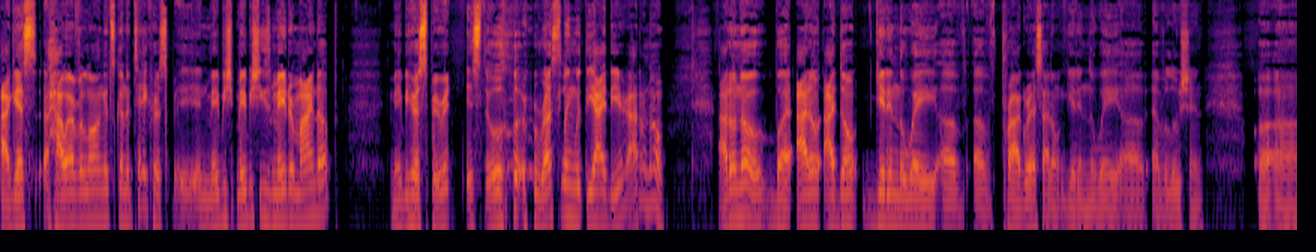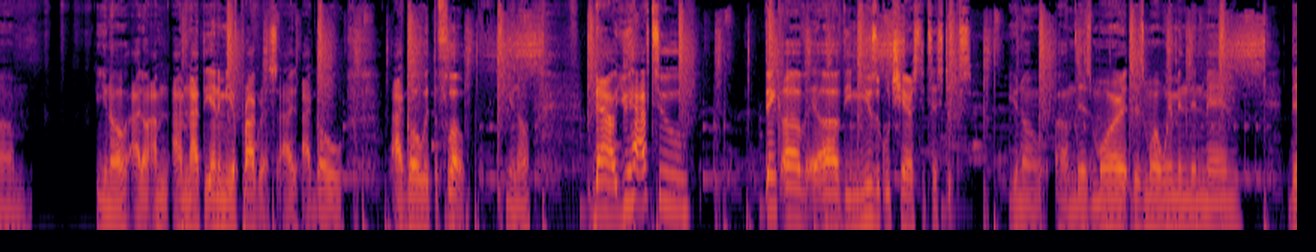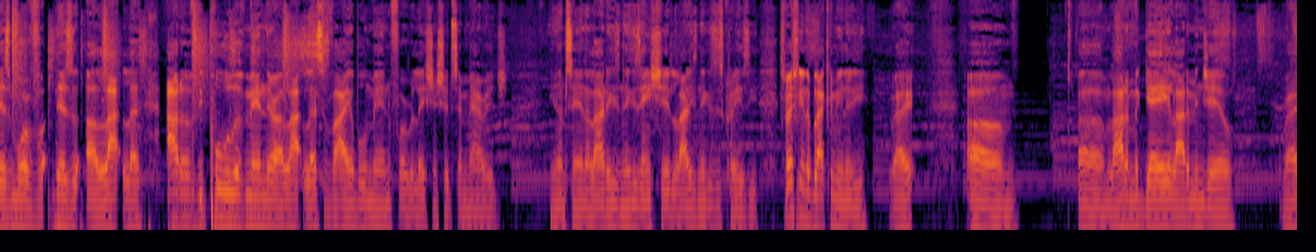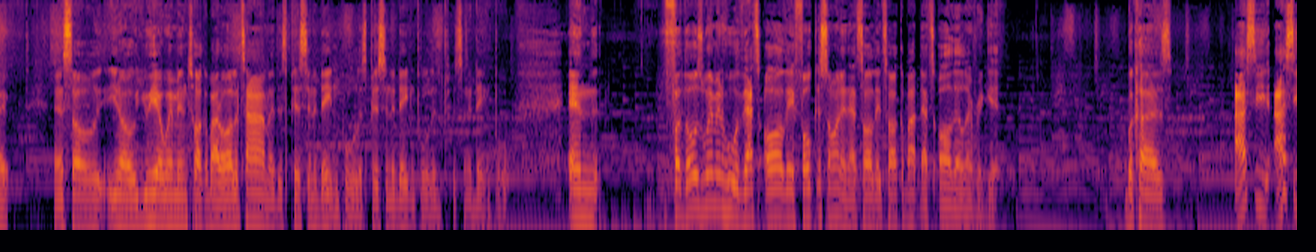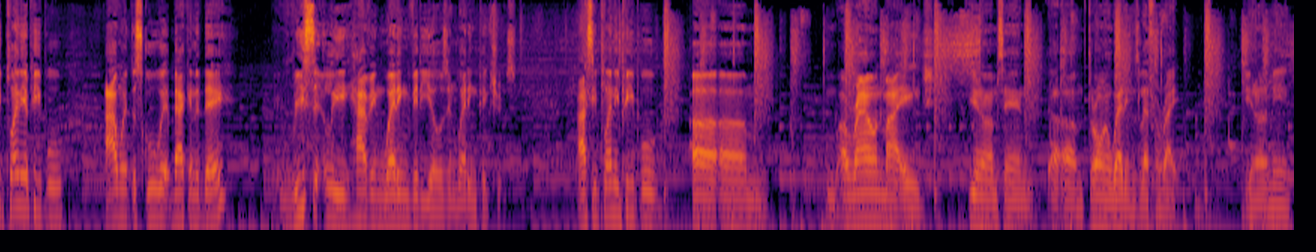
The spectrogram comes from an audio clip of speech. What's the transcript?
I guess however long it's going to take her, and maybe maybe she's made her mind up. Maybe her spirit is still wrestling with the idea. I don't know. I don't know, but I don't I don't get in the way of of progress. I don't get in the way of evolution. Uh, um, you know, I don't I'm I'm not the enemy of progress. I I go I go with the flow, you know. Now you have to think of of the musical chair statistics. You know, um, there's more there's more women than men. There's more there's a lot less out of the pool of men. There are a lot less viable men for relationships and marriage. You know what I'm saying? A lot of these niggas ain't shit. A lot of these niggas is crazy, especially in the black community, right? Um, um, a lot of them are gay, a lot of them in jail, right? And so, you know, you hear women talk about all the time that this piss in the dating pool, it's piss in the dating pool, it's piss in the dating pool. And for those women who that's all they focus on and that's all they talk about, that's all they'll ever get. Because I see I see plenty of people I went to school with back in the day recently having wedding videos and wedding pictures. I see plenty of people uh, um, around my age, you know what I'm saying, uh, um, throwing weddings left and right. You know what I mean?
